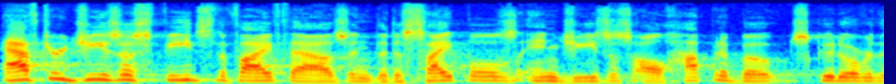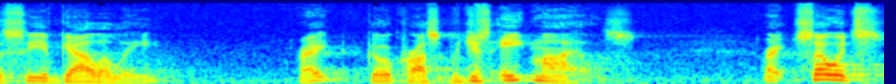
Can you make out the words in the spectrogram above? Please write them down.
After Jesus feeds the 5,000, the disciples and Jesus all hop in a boat, scoot over the Sea of Galilee right? Go across it, which is eight miles, right? So it's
